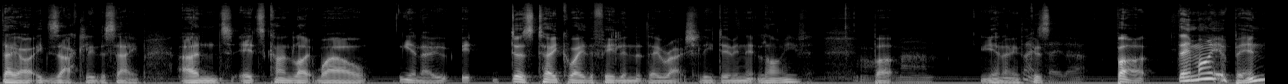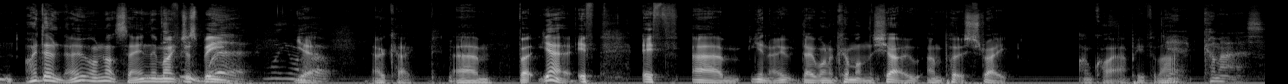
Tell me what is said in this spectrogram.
they are exactly the same. And it's kind of like, well, you know, it does take away the feeling that they were actually doing it live, Oh, But- man, you know, because say that. but they might have been. I don't know. I'm not saying they might just be. Where? What are you on Yeah. about? Okay. Um, but yeah, if if um, you know they want to come on the show and put us straight, I'm quite happy for that. Yeah, come at us.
